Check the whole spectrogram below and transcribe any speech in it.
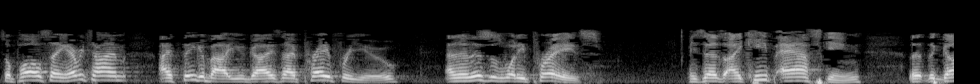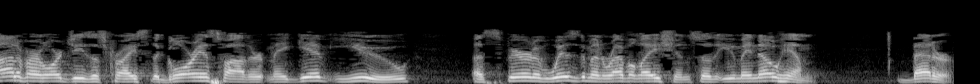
So Paul's saying every time I think about you guys, I pray for you. And then this is what he prays. He says, I keep asking that the God of our Lord Jesus Christ, the glorious Father, may give you a spirit of wisdom and revelation so that you may know him better.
